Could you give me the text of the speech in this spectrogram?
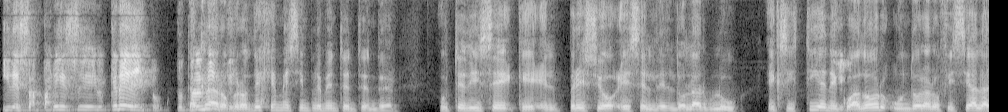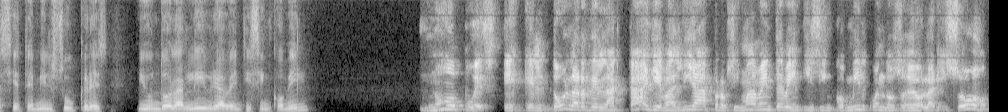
y desaparece el crédito. Totalmente. claro, pero déjeme simplemente entender. Usted dice que el precio es el del dólar blue. ¿Existía en Ecuador un dólar oficial a 7 mil sucres y un dólar libre a 25 mil? No, pues es que el dólar de la calle valía aproximadamente 25 mil cuando se dolarizó.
